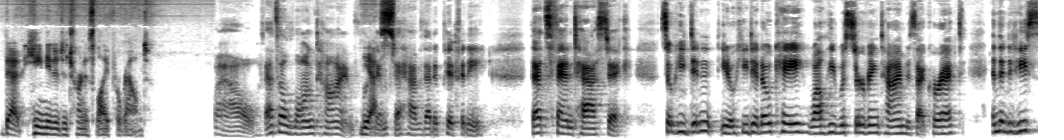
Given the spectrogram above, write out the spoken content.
that he needed to turn his life around. Wow. That's a long time for yes. him to have that epiphany. That's fantastic. So he didn't, you know, he did okay while he was serving time. Is that correct? And then did he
